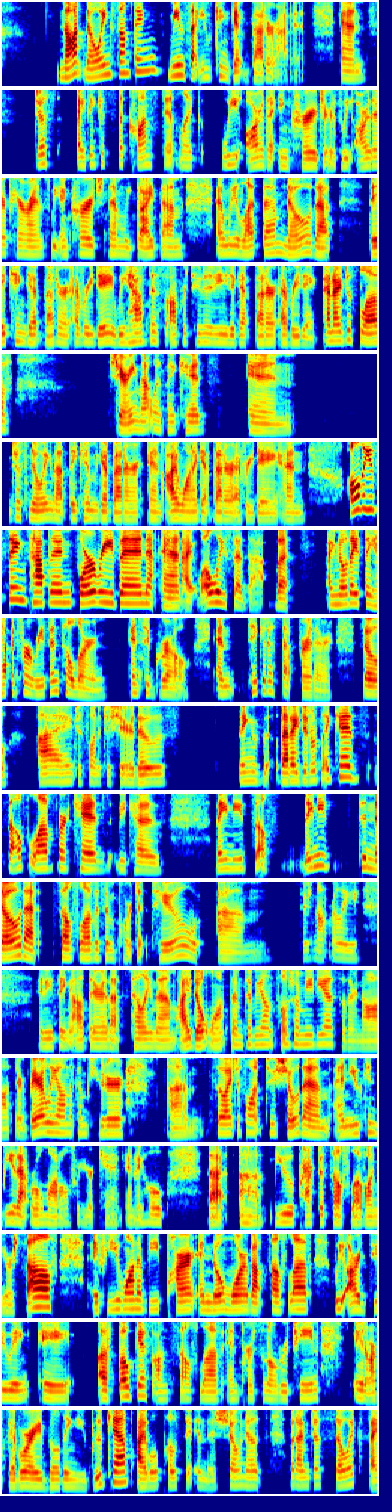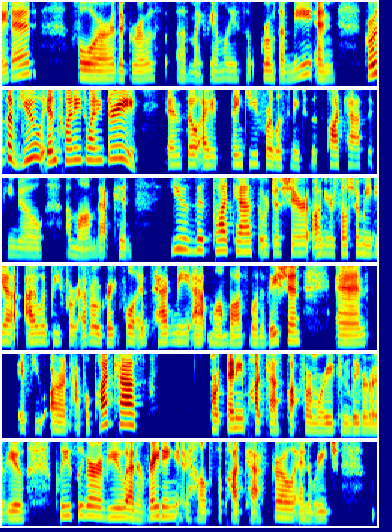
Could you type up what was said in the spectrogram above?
Not knowing something means that you can get better at it. And just, I think it's the constant like, we are the encouragers. We are their parents. We encourage them, we guide them, and we let them know that they can get better every day. We have this opportunity to get better every day. And I just love sharing that with my kids and just knowing that they can get better and I want to get better every day and all these things happen for a reason and I've always said that but I know that they happen for a reason to learn and to grow and take it a step further. So I just wanted to share those things that I did with my kids, self-love for kids because they need self they need to know that self-love is important too. Um, there's not really anything out there that's telling them I don't want them to be on social media, so they're not. They're barely on the computer. Um, so I just want to show them, and you can be that role model for your kid. And I hope that uh, you practice self love on yourself. If you want to be part and know more about self love, we are doing a a focus on self love and personal routine in our February Building You Boot Camp. I will post it in the show notes, but I'm just so excited for the growth of my family, so growth of me and growth of you in 2023. And so I thank you for listening to this podcast. If you know a mom that could use this podcast or just share it on your social media, I would be forever grateful and tag me at Mom Boss Motivation. And if you are on Apple Podcasts, or any podcast platform where you can leave a review, please leave a review and a rating. It helps the podcast grow and reach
